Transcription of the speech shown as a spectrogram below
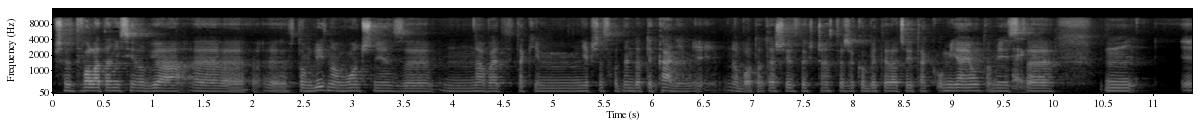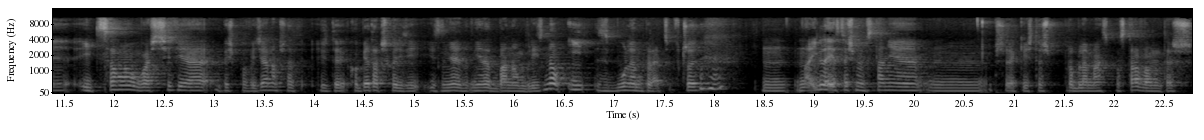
przez dwa lata nic nie robiła z e, e, tą blizną, włącznie z mm, nawet takim nieprzesadnym dotykaniem jej, no bo to też jest dość częste, że kobiety raczej tak umijają to miejsce. Tak. Mm, i co właściwie byś powiedziała, na przykład, gdy kobieta przychodzi z niedbaną blizną i z bólem pleców? Czy mhm. Mm, na ile jesteśmy w stanie mm, przy jakichś też problemach z postawą, też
